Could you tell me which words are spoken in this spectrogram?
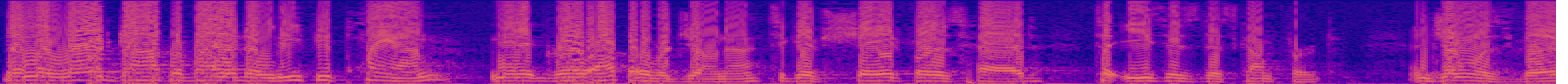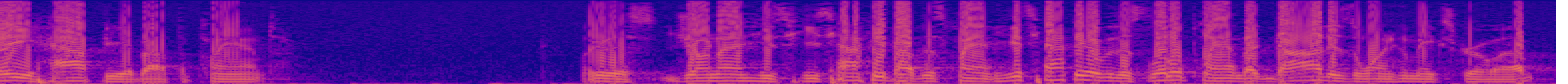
Then the Lord God provided a leafy plant, made it grow up over Jonah to give shade for his head to ease his discomfort. And Jonah was very happy about the plant. Look at this. Jonah, he's, he's happy about this plant. He gets happy over this little plant that God is the one who makes grow up.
